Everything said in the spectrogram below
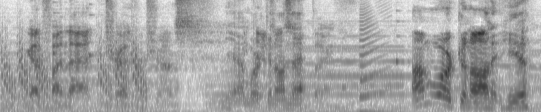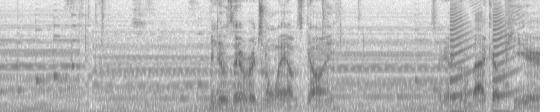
You gotta find that treasure chest. Yeah, I'm It working on that. something. I'm working on it here. I think it was the original way I was going. So I gotta go back up here.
